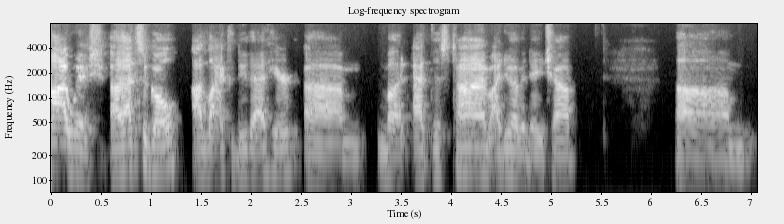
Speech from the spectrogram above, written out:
I wish uh, that's a goal. I'd like to do that here, um, but at this time, I do have a day job. Um,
